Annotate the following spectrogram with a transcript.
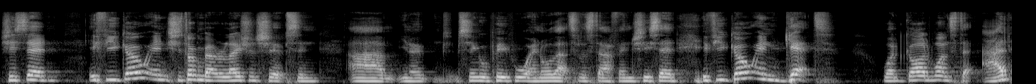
She said, if you go and she's talking about relationships and um, you know single people and all that sort of stuff, and she said, if you go and get what God wants to add,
